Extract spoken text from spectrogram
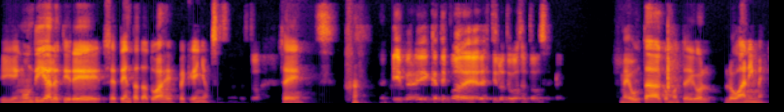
Y en un día le tiré 70 tatuajes pequeños, sí. ¿Y, pero, ¿y qué tipo de, de estilo te gusta entonces? Me gusta, como te digo, lo anime.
